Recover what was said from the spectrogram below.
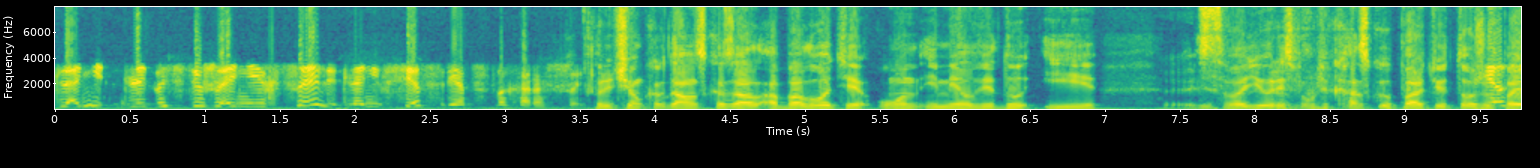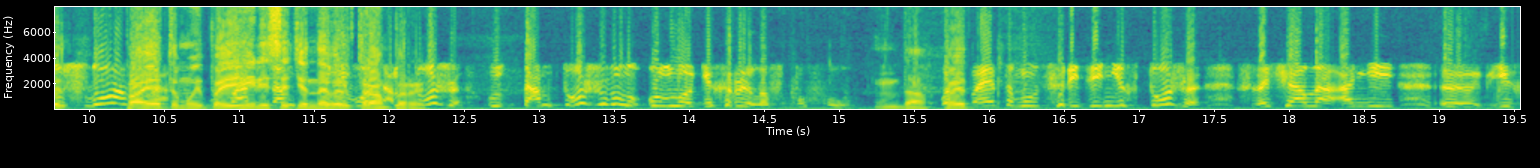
для, для достижения их цели, для них все средства хороши. Причем, когда он сказал о болоте, он имел в виду и свою республиканскую партию тоже. Безусловно, поэтому и появились эти Невель-Трамперы. Там тоже, там тоже у многих рыло в пуху. Да, вот поэт... поэтому среди них тоже сначала они э, их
